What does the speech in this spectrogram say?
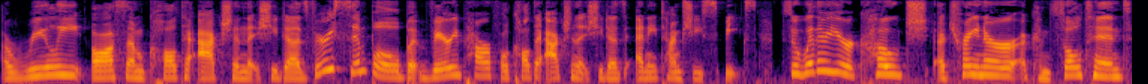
a really awesome call to action that she does. Very simple, but very powerful call to action that she does anytime she speaks. So whether you're a coach, a trainer, a consultant,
